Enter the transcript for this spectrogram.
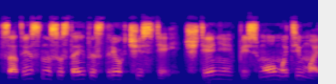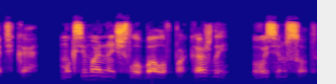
Соответственно, состоит из трех частей – чтение, письмо, математика. Максимальное число баллов по каждой – 800.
